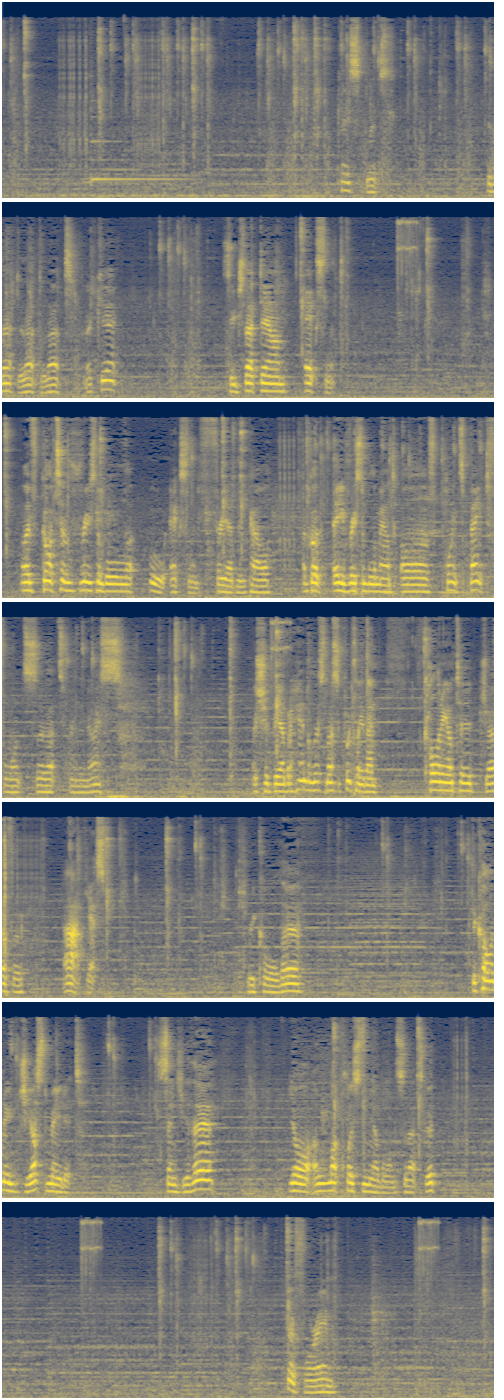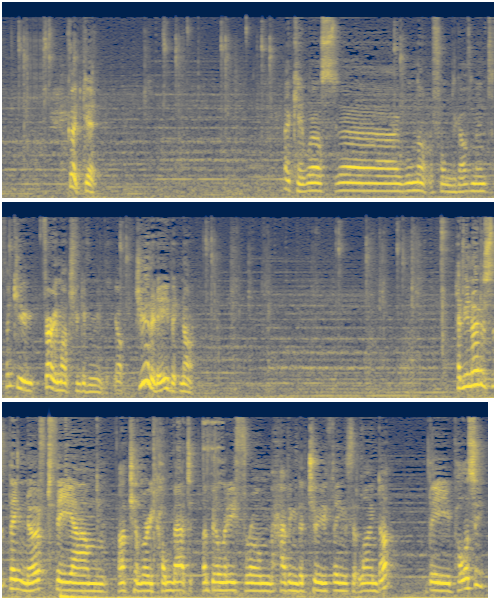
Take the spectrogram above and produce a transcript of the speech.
Okay, split. Do that, do that, do that. Okay. Siege that down. Excellent. I've got a reasonable... Uh, ooh, excellent. Free admin power. I've got a reasonable amount of points banked for once, so that's really nice. I should be able to handle this nice and quickly then. Colony onto Java. Ah, yes. Recall there. The colony just made it. Send you there. You're a lot closer than the other one, so that's good. Go for him. Good, good. Okay, what else? Uh, I will not reform the government. Thank you very much for giving me the opportunity, but no. Have you noticed that they nerfed the um, artillery combat ability from having the two things that lined up? The policy?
